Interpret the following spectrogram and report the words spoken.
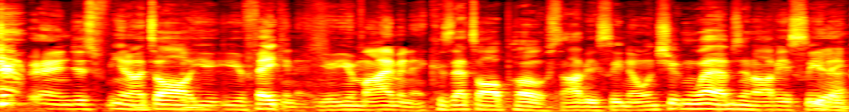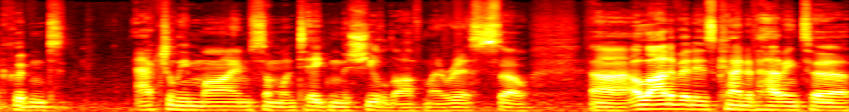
and just you know, it's all you, you're faking it, you're, you're miming it because that's all post. Obviously, no one's shooting webs, and obviously Yeah. they couldn't actually mime someone taking the shield off my wrist. So uh, a lot of it is kind of having to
